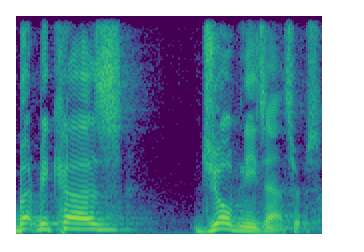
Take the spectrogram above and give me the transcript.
but because Job needs answers.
